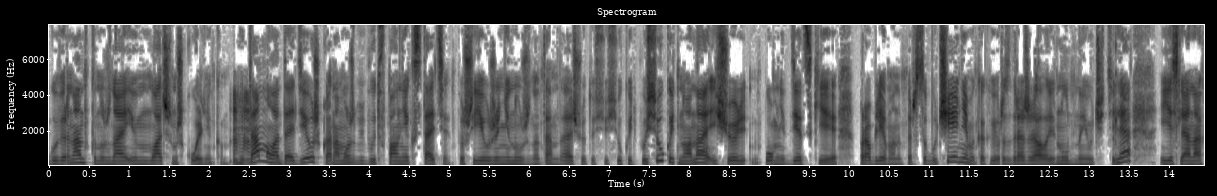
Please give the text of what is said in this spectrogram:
гувернантка нужна и младшим школьникам. Угу. И там молодая девушка, она, может быть, будет вполне кстати, потому что ей уже не нужно там, да, что-то сюсюкать-пусюкать, но она еще помнит детские проблемы, например, с обучением, и как ее раздражали нудные учителя. И если она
